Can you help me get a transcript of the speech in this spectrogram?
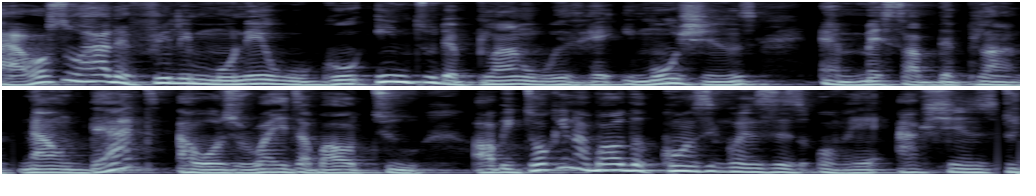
I also had a feeling Monet would go into the plan with her emotions and mess up the plan. Now that I was right about too, I'll be talking about the consequences of her actions to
